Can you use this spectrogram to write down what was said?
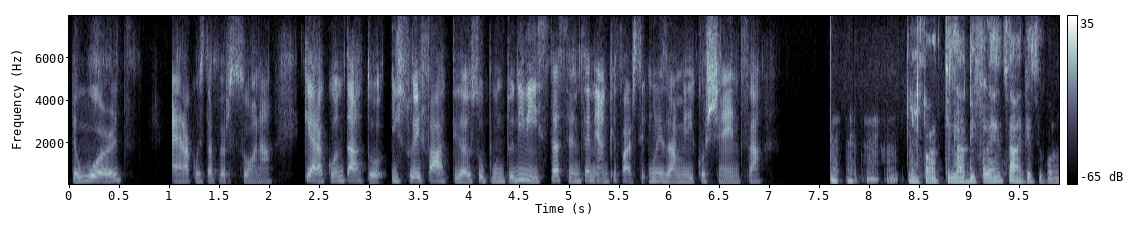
the words era questa persona, che ha raccontato i suoi fatti dal suo punto di vista senza neanche farsi un esame di coscienza. Mh, mh, mh. Infatti la differenza anche secondo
